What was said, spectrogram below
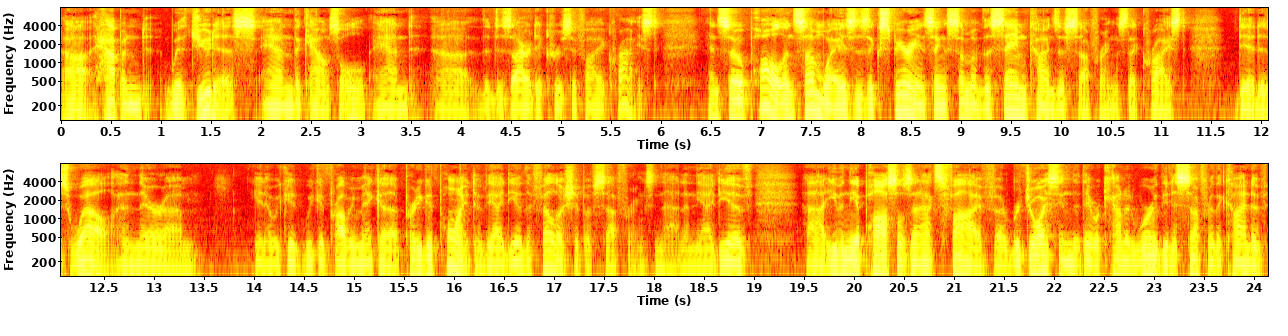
uh, happened with Judas and the council and uh, the desire to crucify Christ. And so, Paul, in some ways, is experiencing some of the same kinds of sufferings that Christ did as well. And they're um, you know, we could we could probably make a pretty good point of the idea of the fellowship of sufferings and that, and the idea of uh, even the apostles in Acts five uh, rejoicing that they were counted worthy to suffer the kind of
